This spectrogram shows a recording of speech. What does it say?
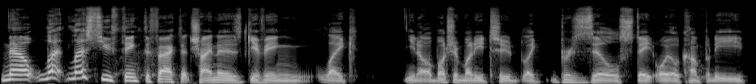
Now, lest you think the fact that China is giving like you know a bunch of money to like Brazil state oil company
